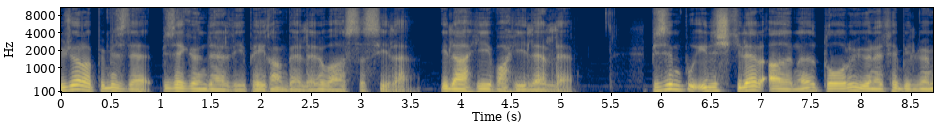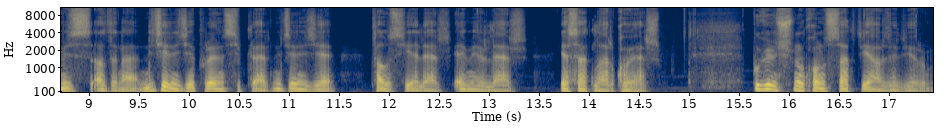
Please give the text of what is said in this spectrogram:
Yüce Rabbimiz de bize gönderdiği peygamberleri vasıtasıyla, ilahi vahiylerle, bizim bu ilişkiler ağını doğru yönetebilmemiz adına nice nice prensipler, nice nice tavsiyeler, emirler, yasaklar koyar. Bugün şunu konuşsak diye arz ediyorum.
